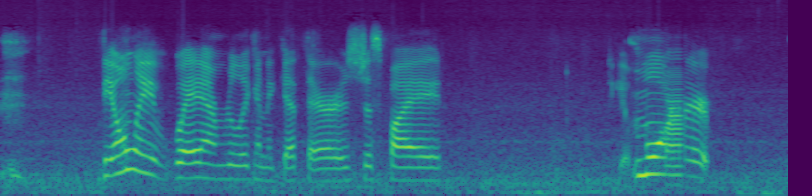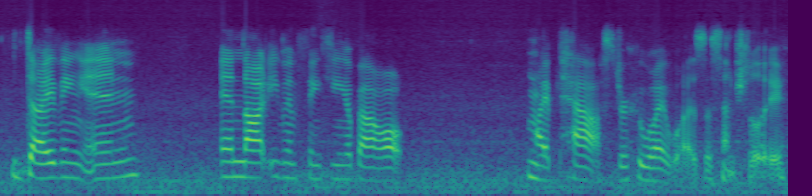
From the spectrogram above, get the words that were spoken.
the only way I'm really going to get there is just by more diving in and not even thinking about my past or who I was essentially.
